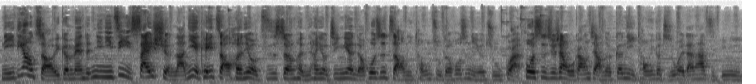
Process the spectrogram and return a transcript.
你一定要找一个 mentor，你你自己筛选啦，你也可以找很有资深、很很有经验的，或是找你同组的，或是你的主管，或是就像我刚刚讲的，跟你同一个职位，但他只比你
